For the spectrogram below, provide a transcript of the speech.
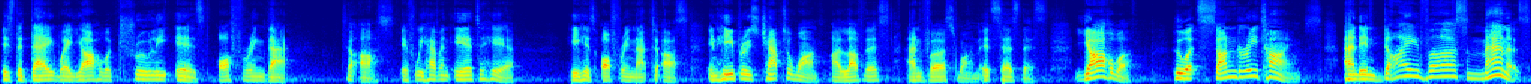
is the day where Yahweh truly is offering that to us. If we have an ear to hear, he is offering that to us. In Hebrews chapter 1, I love this, and verse 1, it says this Yahweh, who at sundry times and in diverse manners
